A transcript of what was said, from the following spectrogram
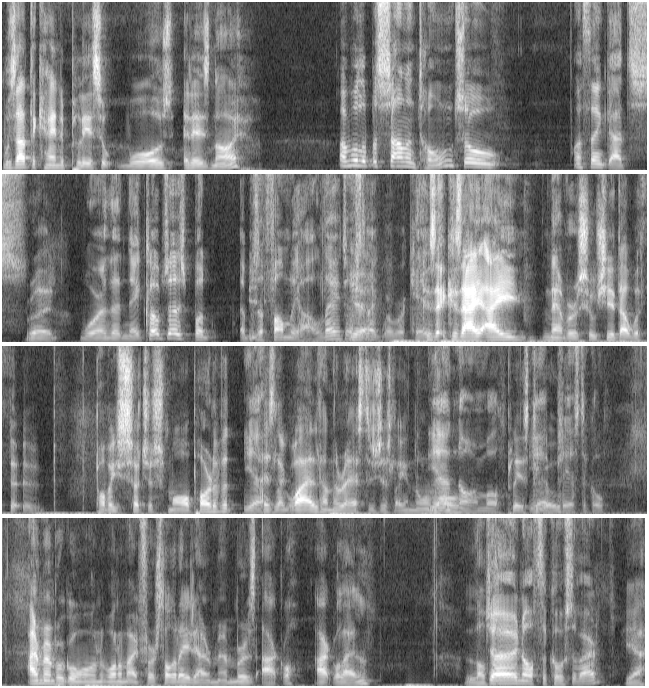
Was that the kind of place it was? It is now. Oh, well, it was San Antone, so I think that's Right. where the nightclubs is, but it was a family holiday, just Yeah. like we were kids. Because I, I never associate that with the, probably such a small part of it. Yeah. It's like wild and the rest is just like a normal. yeah, normal place to yeah, go. place to go. I remember going. One of my first holidays I remember is Achill, Achill Island. Loved it. Down off the coast of Ireland. Yeah,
